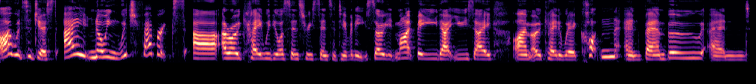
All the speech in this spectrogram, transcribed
I would suggest A, knowing which fabrics uh, are okay with your sensory sensitivity. So it might be that you say, I'm okay to wear cotton and bamboo and,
